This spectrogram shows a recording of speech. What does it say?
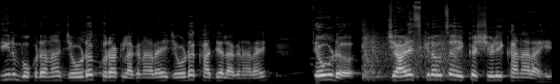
तीन बोकडांना जेवढं खुराक लागणार आहे जेवढं खाद्य लागणार आहे तेवढं चाळीस किलोचा एकच शेळी खाणार आहे.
